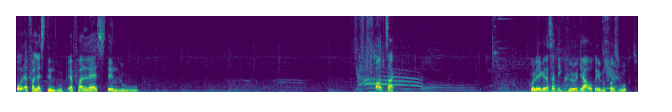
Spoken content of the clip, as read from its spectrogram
Und er verlässt den Loop. Er verlässt den Loop. Und zack. Kollege, das hat die Klöd ja auch eben versucht.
